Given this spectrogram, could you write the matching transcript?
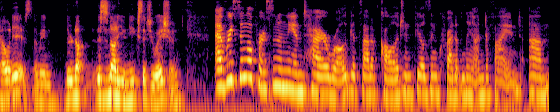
how it is. I mean, they're not. This is not a unique situation. Every single person in the entire world gets out of college and feels incredibly undefined. Um,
